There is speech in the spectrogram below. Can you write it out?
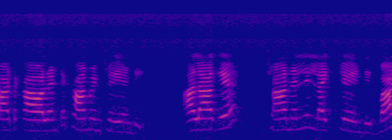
పాట కావాలంటే కామెంట్ చేయండి. అలాగే ఛానల్ని లైక్ చేయండి. బాయ్.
